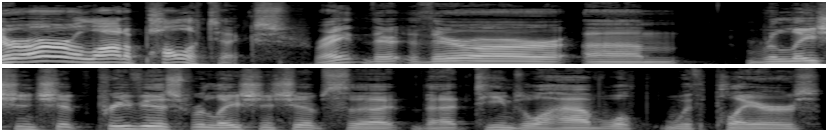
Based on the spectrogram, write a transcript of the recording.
there are a lot of politics, right? There there are um, relationship previous relationships that that teams will have with with players.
